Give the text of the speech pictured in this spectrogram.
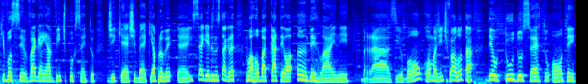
que você vai ganhar 20% de cashback. E, aprove é, e segue eles no Instagram no arroba KTO Brasil. Bom, como a gente falou, tá? Deu tudo certo ontem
